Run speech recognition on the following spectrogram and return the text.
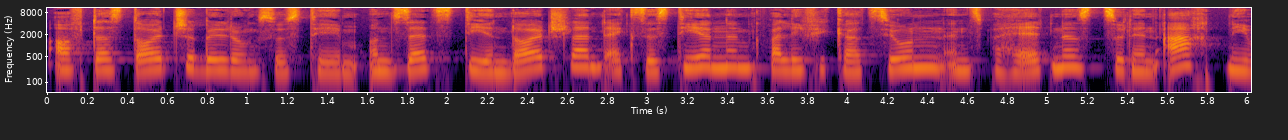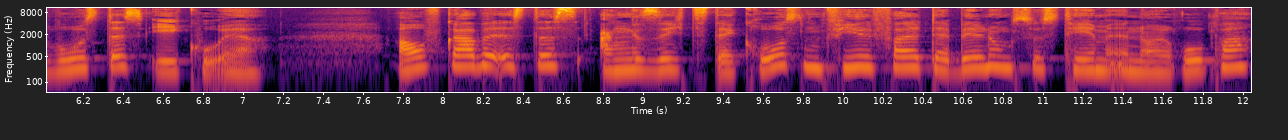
auf das deutsche Bildungssystem und setzt die in Deutschland existierenden Qualifikationen ins Verhältnis zu den acht Niveaus des EQR. Aufgabe ist es, angesichts der großen Vielfalt der Bildungssysteme in Europa,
